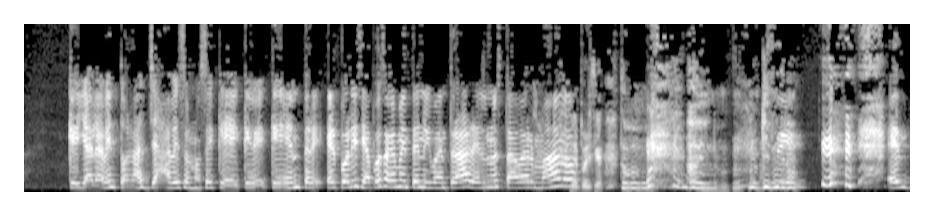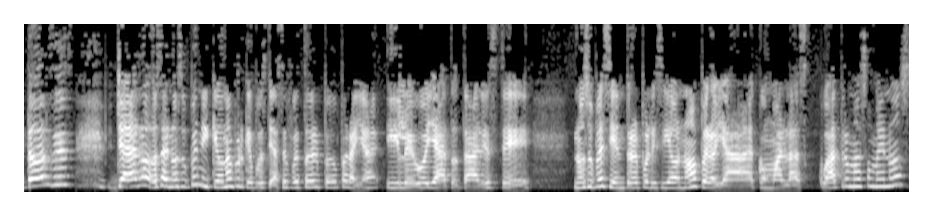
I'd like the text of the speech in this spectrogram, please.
que ya le aventó las llaves o no sé qué, que, que entre. El policía pues obviamente no iba a entrar, él no estaba armado. El policía, no, ay, no, no quiero entrar. Sí. Entonces, ya no, o sea, no supe ni qué onda porque pues ya se fue todo el pedo para allá y luego ya total, este, no supe si entró el policía o no, pero ya como a las cuatro más o menos,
